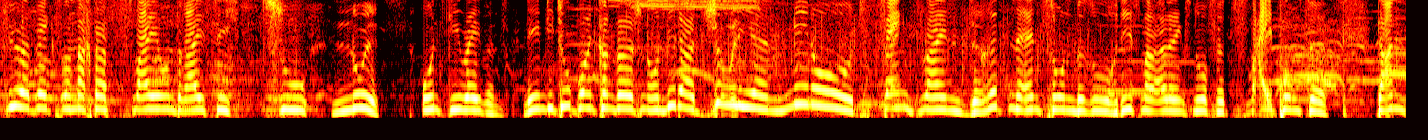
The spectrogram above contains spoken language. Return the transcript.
für 6 und macht das 32 zu 0. Und die Ravens nehmen die Two-Point-Conversion und wieder Julian Minut fängt seinen dritten Endzonenbesuch. Diesmal allerdings nur für zwei Punkte. Dann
